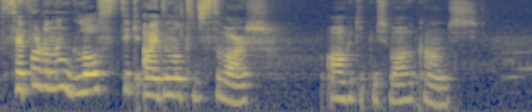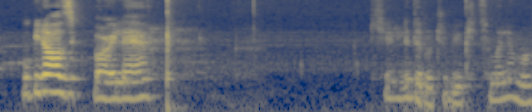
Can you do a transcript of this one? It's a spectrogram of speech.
Sephora'nın Glow Stick aydınlatıcısı var. Ah gitmiş, vahı kalmış. Bu birazcık böyle kirlidir ucu büyük ihtimal ama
